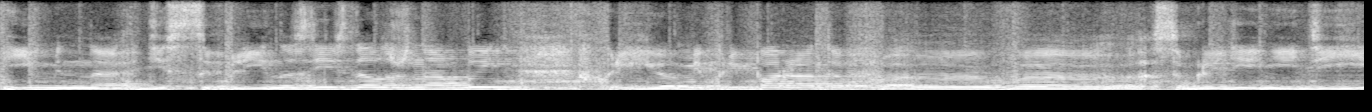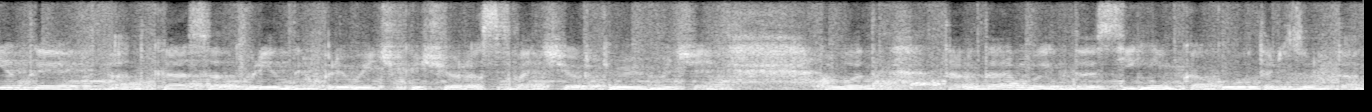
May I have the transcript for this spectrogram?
именно дисциплина здесь должна быть в приеме препаратов, э, в соблюдении диеты, отказ от вредных привычек. Еще раз подчеркиваю очень. Вот. Тогда мы достигнем какого-то результата.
